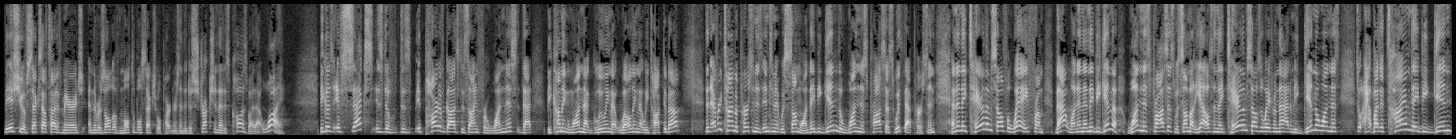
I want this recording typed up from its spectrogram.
the issue of sex outside of marriage and the result of multiple sexual partners and the destruction that is caused by that. Why? Because if sex is part of God's design for oneness, that becoming one, that gluing, that welding that we talked about, then every time a person is intimate with someone, they begin the oneness process with that person, and then they tear themselves away from that one, and then they begin the oneness process with somebody else, and they tear themselves away from that and begin the oneness. So by the time they begin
